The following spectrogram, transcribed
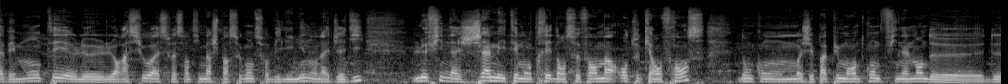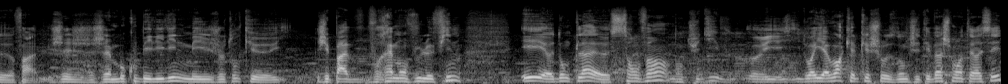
avait monté le, le ratio à 60 images par seconde sur Billy Lynn on l'a déjà dit le film n'a jamais été montré dans ce format en tout cas en France donc on, moi j'ai pas pu me rendre compte finalement de, de- enfin j'ai- j'aime beaucoup Billy Lynn mais je trouve que j'ai pas vraiment vu le film et euh, donc là, euh, 120, donc tu dis, euh, il doit y avoir quelque chose. Donc j'étais vachement intéressé.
